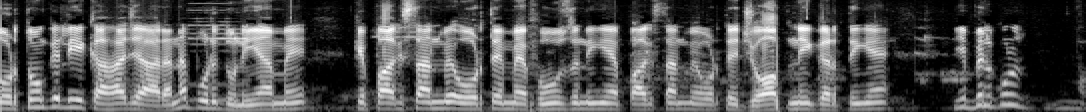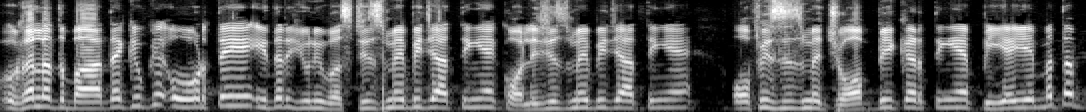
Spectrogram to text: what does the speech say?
औरतों के लिए कहा जा रहा है ना पूरी दुनिया में कि पाकिस्तान में औरतें महफूज नहीं हैं पाकिस्तान में औरतें जॉब नहीं करती हैं ये बिल्कुल गलत बात है, क्योंकि औरतें इधर यूनिवर्सिटीज़ में भी जाती हैं कॉलेजेस में भी जाती हैं ऑफ़िस में जॉब भी करती हैं पीआईए मतलब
